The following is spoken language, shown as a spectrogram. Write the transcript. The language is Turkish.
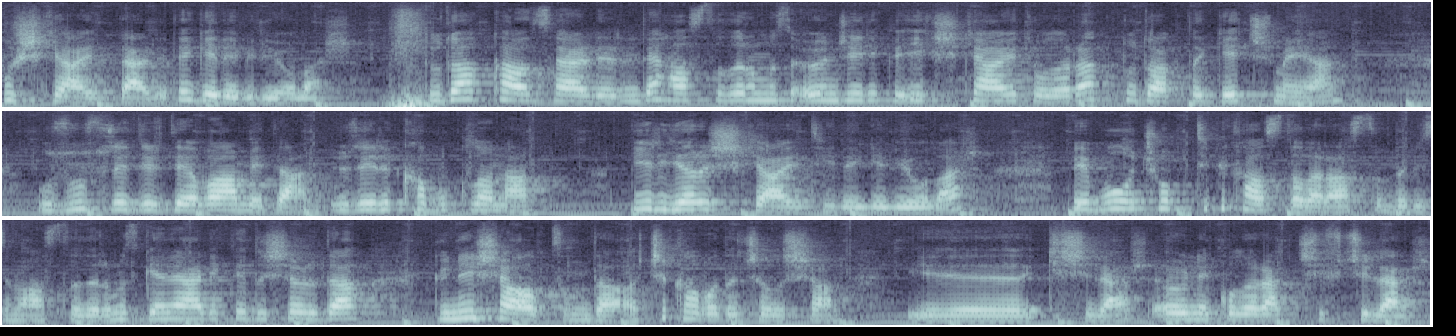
bu şikayetlerle de gelebiliyorlar. Dudak kanserlerinde hastalarımız öncelikle ilk şikayet olarak dudakta geçmeyen, uzun süredir devam eden, üzeri kabuklanan bir yara şikayetiyle geliyorlar. Ve bu çok tipik hastalar aslında bizim hastalarımız. Genellikle dışarıda güneş altında, açık havada çalışan kişiler, örnek olarak çiftçiler,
